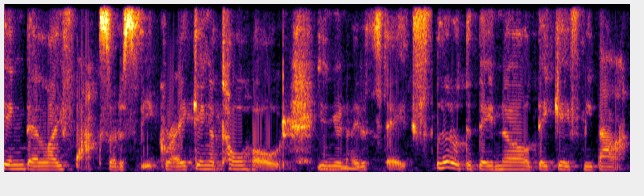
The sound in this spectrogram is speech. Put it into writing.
gain their life back, so to speak, right? Gain a toehold in mm-hmm. United States. Little did they know they gave me back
